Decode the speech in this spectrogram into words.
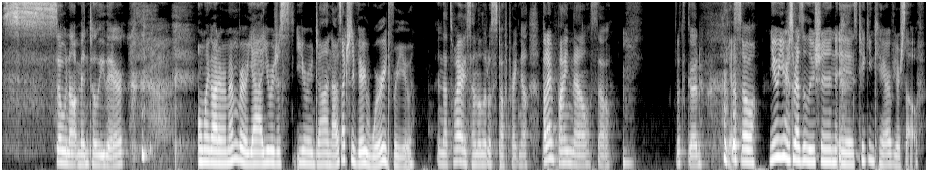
so not mentally there. Oh my god, I remember. Yeah, you were just you were done. I was actually very worried for you. And that's why I sound a little stuffed right now. But I'm fine now, so that's good. yeah, so New Year's resolution is taking care of yourself.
